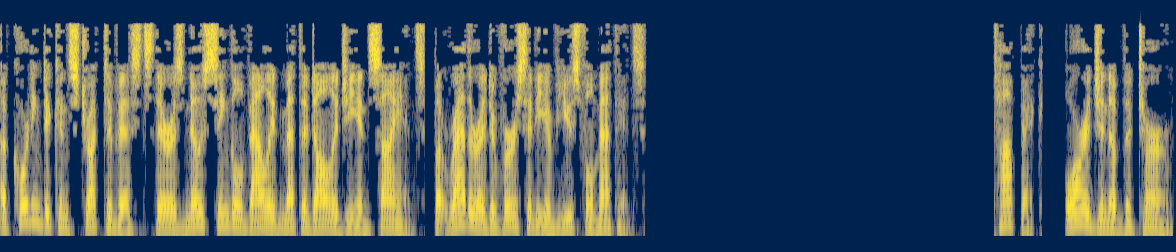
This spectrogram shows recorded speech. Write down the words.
According to constructivists there is no single valid methodology in science, but rather a diversity of useful methods. Origin of the term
